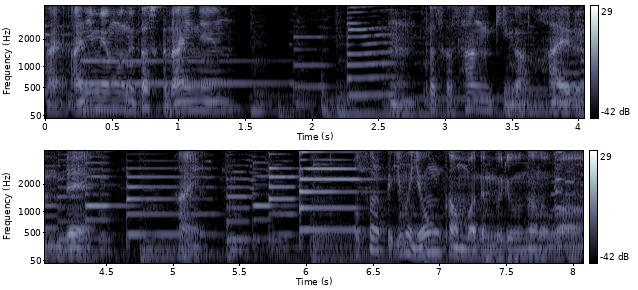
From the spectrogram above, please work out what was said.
はい、アニメもね確か来年うん確か3期が入るんではい。おそらく今4巻まで無料なのは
